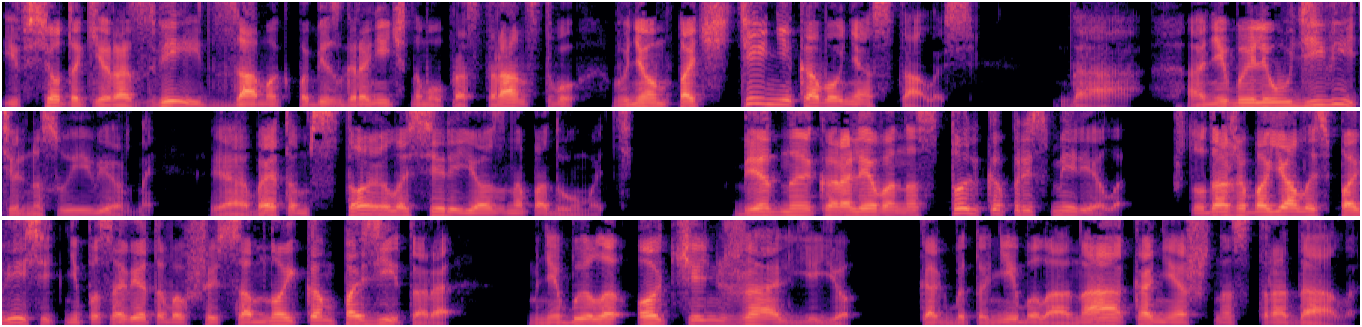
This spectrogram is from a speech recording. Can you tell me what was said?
и все-таки развеять замок по безграничному пространству, в нем почти никого не осталось. Да, они были удивительно суеверны, и об этом стоило серьезно подумать. Бедная королева настолько присмирела, что даже боялась повесить, не посоветовавшись со мной, композитора. Мне было очень жаль ее, как бы то ни было, она, конечно, страдала.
